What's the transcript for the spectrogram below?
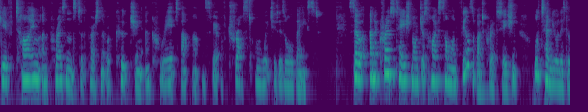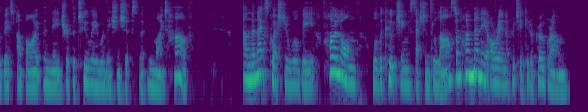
give time and presence to the person that we're coaching and create that atmosphere of trust on which it is all based. So, an accreditation or just how someone feels about accreditation will tell you a little bit about the nature of the two way relationships that you might have. And the next question will be how long will the coaching sessions last and how many are in a particular program?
